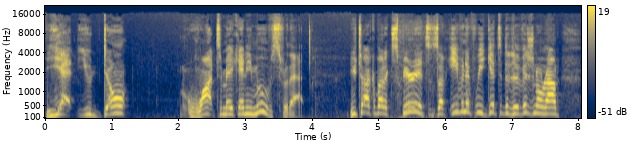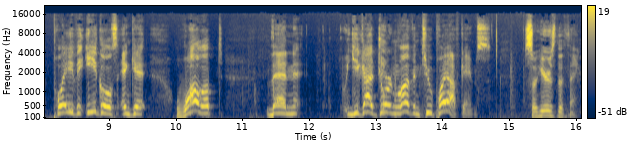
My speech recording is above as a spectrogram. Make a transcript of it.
Yet you don't want to make any moves for that. You talk about experience and stuff. Even if we get to the divisional round, play the Eagles and get walloped, then you got Jordan Love in two playoff games. So here's the thing.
